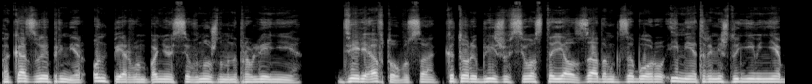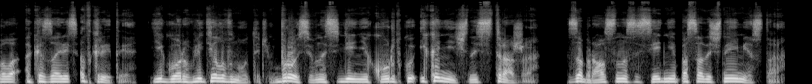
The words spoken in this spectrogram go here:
Показывая пример, он первым понесся в нужном направлении. Двери автобуса, который ближе всего стоял задом к забору и метра между ними не было, оказались открыты. Егор влетел внутрь, бросив на сиденье куртку и конечность стража. Забрался на соседнее посадочное место.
